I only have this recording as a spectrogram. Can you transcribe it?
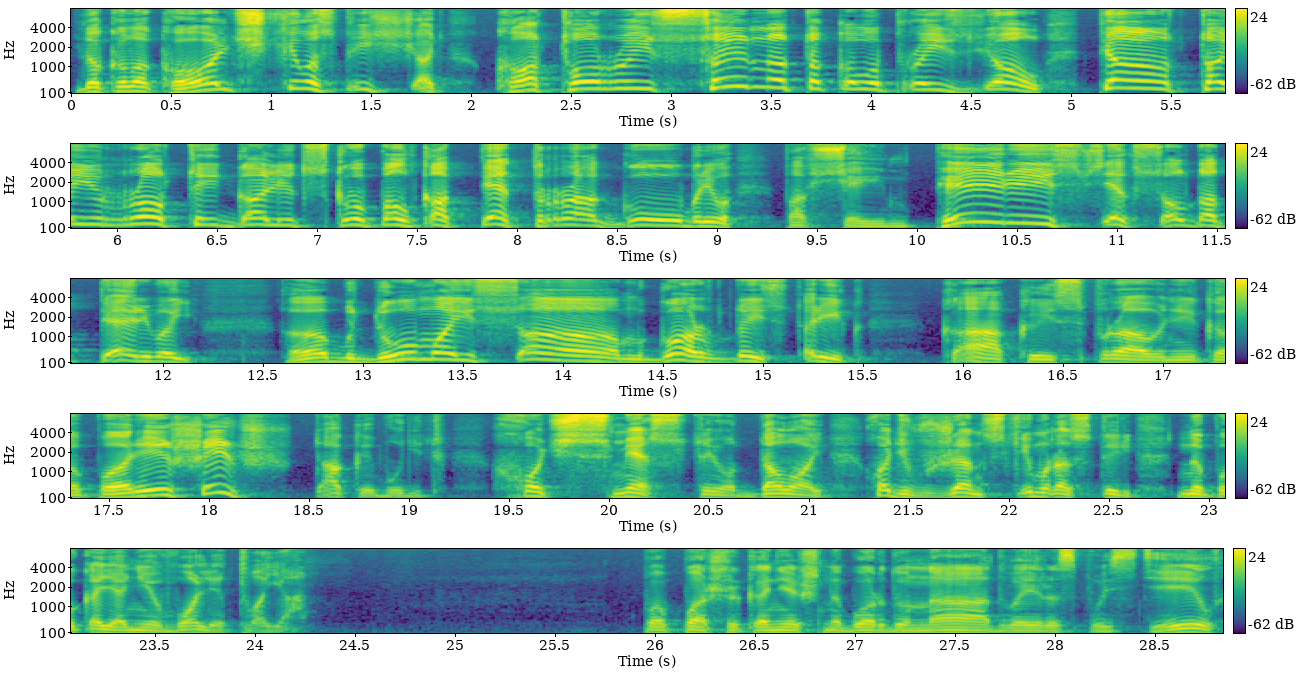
да колокольчики воспрещать, который сына такого произвел, пятой роты Галицкого полка Петра Губарева, по всей империи из всех солдат первой». Обдумай сам, гордый старик, как исправника порешишь, так и будет. Хоть с места его долой, хоть в женский монастырь, на покаяние воля твоя. Папаша, конечно, борду надвое распустил,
